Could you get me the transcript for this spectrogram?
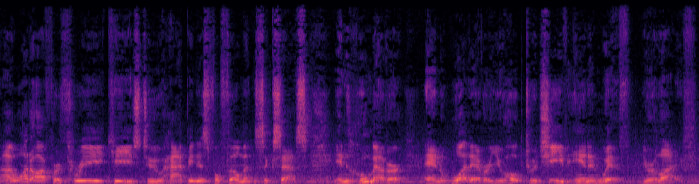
I want to offer three keys to happiness, fulfillment, and success in whomever and whatever you hope to achieve in and with your life.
